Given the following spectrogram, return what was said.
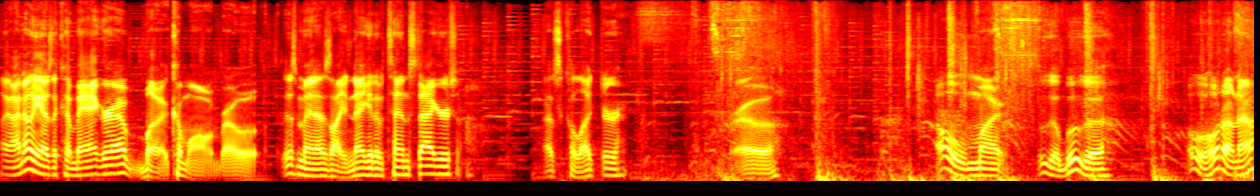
Like, I know he has a command grab, but come on, bro. This man has, like, negative 10 staggers. That's a collector. Bro. Oh, my. Ooga booga. Oh, hold on now.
